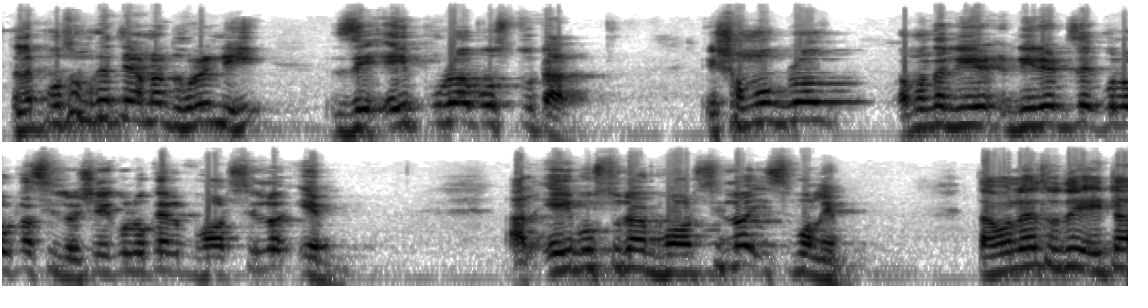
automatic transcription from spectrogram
তাহলে প্রথম ক্ষেত্রে আমরা ধরে নিই যে এই পুরো বস্তুটার, এই সমগ্র আমাদের নিরেট যে গোলকটা ছিল সেই গোলকের ভর ছিল এম আর এই বস্তুটার ভর ছিল স্মল এম তাহলে যদি এটা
